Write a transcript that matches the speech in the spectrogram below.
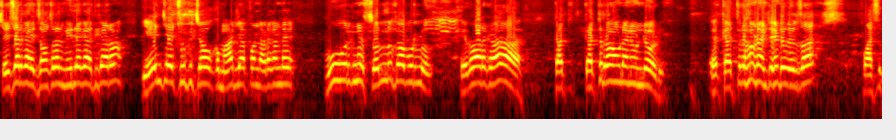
చేశారుగా ఐదు సంవత్సరాలు మీదేగా అధికారం. ఏం చేసి చూపించావు? ఒక మాట చెప్పండి అడగండి. ఊరికినే సొల్లు కబుర్లు. ఇదివరక కత్తి కత్తిరాముడు అని ఉండేవాడు. కత్తిరాముడు అంటే ఏంటో తెలుసా? పసి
